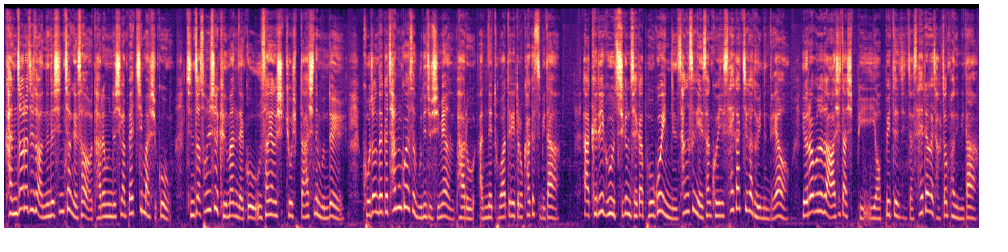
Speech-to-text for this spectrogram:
간절하지도 않는데 신청해서 다른 분들 시간 뺏지 마시고 진짜 손실 그만 내고 우상향 시키고 싶다 하시는 분들 고정 댓글 참고해서 문의 주시면 바로 안내 도와드리도록 하겠습니다. 아 그리고 지금 제가 보고 있는 상승 예상 코인이 세 가지가 더 있는데요. 여러분들도 아시다시피 이 업비트는 진짜 세력의 작전판입니다.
